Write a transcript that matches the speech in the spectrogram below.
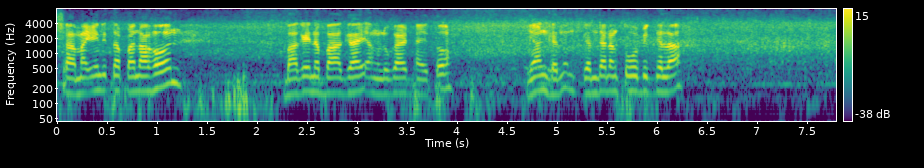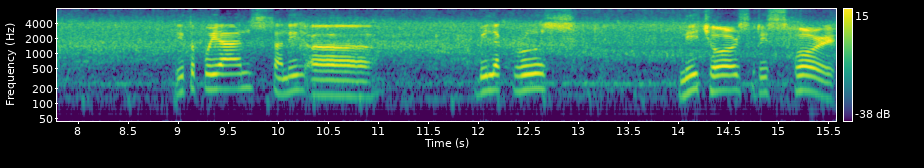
sa mainit na panahon, bagay na bagay ang lugar na ito. Yan, ganun, ganda ng tubig nila. Dito po yan sa uh, Villa Cruz Nature's Resort.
